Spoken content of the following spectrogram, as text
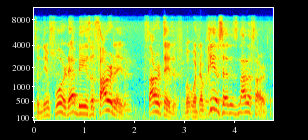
So therefore, Rebbe is authoritative. Authoritative. But what Rab Chia said is not authoritative.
